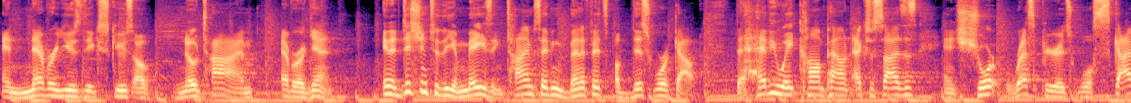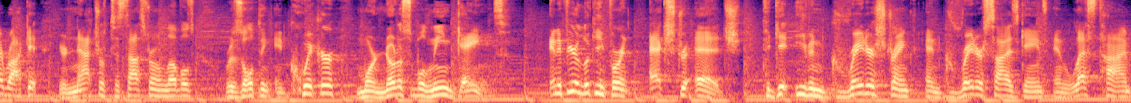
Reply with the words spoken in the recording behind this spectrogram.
and never use the excuse of no time ever again. In addition to the amazing time saving benefits of this workout, the heavyweight compound exercises and short rest periods will skyrocket your natural testosterone levels, resulting in quicker, more noticeable lean gains. And if you're looking for an extra edge to get even greater strength and greater size gains in less time,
